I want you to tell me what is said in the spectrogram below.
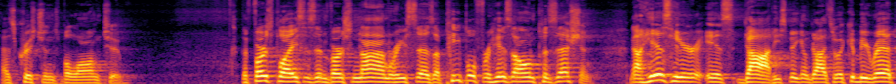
as Christians belong to. The first place is in verse 9, where he says, A people for his own possession. Now, his here is God. He's speaking of God, so it could be read,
